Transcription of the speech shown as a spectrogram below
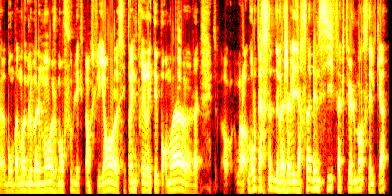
euh, bon bah moi globalement je m'en fous de l'expérience client, c'est pas une priorité pour moi. en gros personne ne va jamais dire ça, même si factuellement c'est le cas.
